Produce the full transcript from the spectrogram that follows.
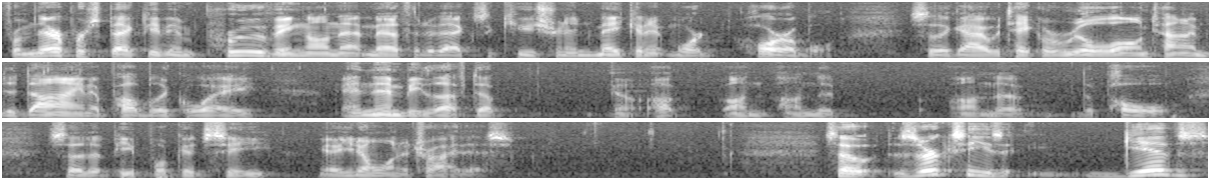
from their perspective, improving on that method of execution and making it more horrible. So the guy would take a real long time to die in a public way and then be left up, you know, up on, on, the, on the, the pole so that people could see, you know, you don't want to try this. So Xerxes gives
